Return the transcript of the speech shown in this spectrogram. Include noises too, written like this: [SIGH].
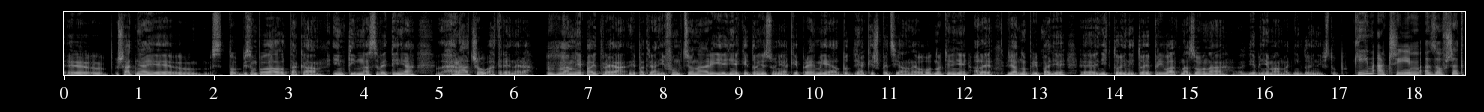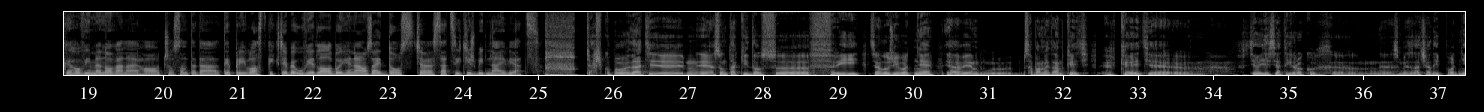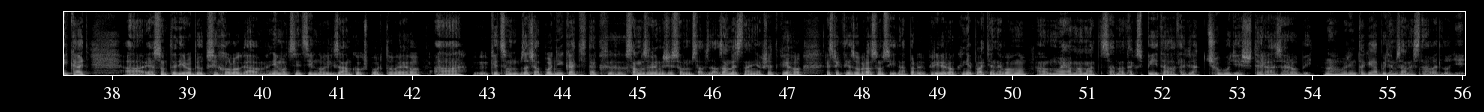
šatňa je, to by som povedal, taká intimná intimná svetiňa hráčov a trénera. Uh-huh. Tam nepatria, nepatria ani funkcionári, jedine keď donesú nejaké prémie alebo nejaké špeciálne ohodnotenie, ale v žiadnom prípade e, nikto iný. To je privátna zóna, kde by nemal mať nikto iný vstup. Kým a čím zo všetkého vymenovaného, čo som teda tie prívlastky k tebe uviedla, lebo ich je naozaj dosť, e, sa cítiš byť najviac? Ťažko povedať. E, ja som taký dosť e, free celoživotne. Ja viem, sa pamätám, keď, keď 90. rokoch eh, sme začali podnikať a ja som tedy robil psychologa v nemocnici v Nových zámkoch športového a keď som začal podnikať, tak eh, samozrejme, že som sa vzdal zamestnania všetkého, respektíve zobral som si na prvý, prvý rok neplatené voľno a moja mama sa ma tak spýtala, tak a čo budeš teraz robiť? No hovorím, tak ja budem zamestnávať ľudí.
